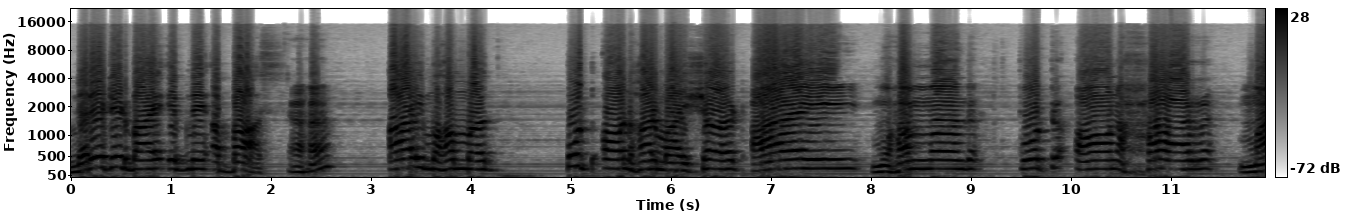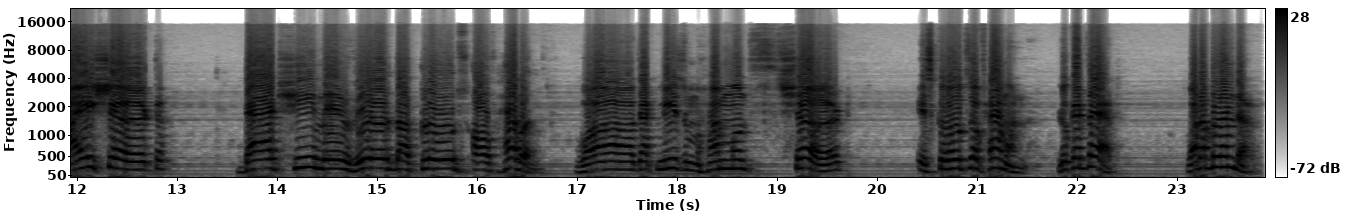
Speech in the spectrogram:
narrated by Ibn Abbas. Uh-huh. I, Muhammad, put on her my shirt I, Muhammad, put on her my shirt that she may wear the clothes of heaven. Wow, that means Muhammad's shirt is clothes of heaven. Look at that. What a blunder.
